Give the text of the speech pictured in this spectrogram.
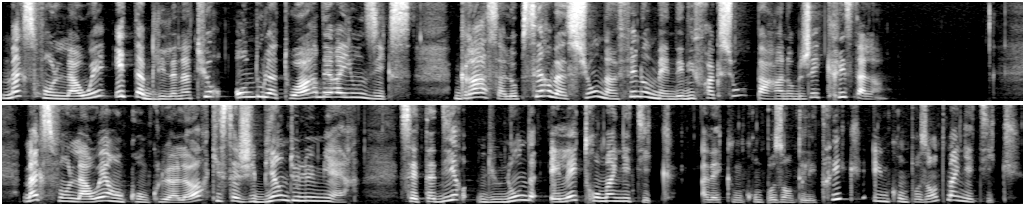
Max von Laue établit la nature ondulatoire des rayons X grâce à l'observation d'un phénomène de diffraction par un objet cristallin. Max von Laue en conclut alors qu'il s'agit bien d'une lumière, c'est-à-dire d'une onde électromagnétique, avec une composante électrique et une composante magnétique.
